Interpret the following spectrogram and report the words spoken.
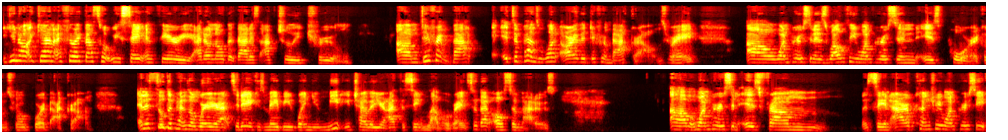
you know, again, I feel like that's what we say in theory. I don't know that that is actually true. Um, different back, it depends. What are the different backgrounds, right? Uh, one person is wealthy, one person is poor. It comes from a poor background. And it still depends on where you're at today, because maybe when you meet each other, you're at the same level, right? So that also matters. Um, one person is from, let's say, an Arab country, one person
